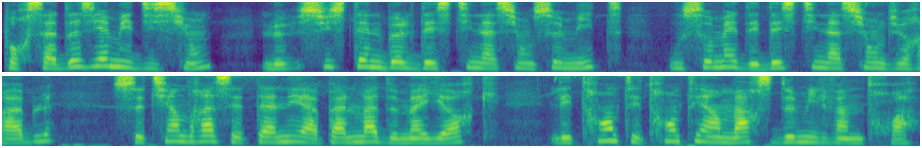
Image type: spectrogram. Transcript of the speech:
Pour sa deuxième édition, le Sustainable Destination Summit, ou Sommet des destinations durables, se tiendra cette année à Palma de Majorque, les 30 et 31 mars 2023.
